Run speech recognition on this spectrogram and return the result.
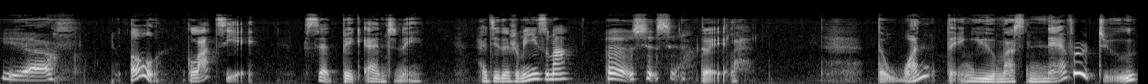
Yeah. Oh, grazie, said Big Anthony. 还记得什么意思吗？呃，谢谢。对了，The one thing you must never do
